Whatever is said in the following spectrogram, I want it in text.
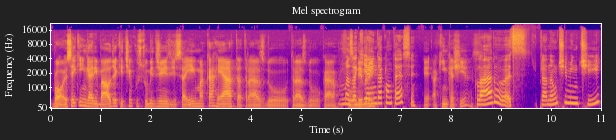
Bom, eu sei que em Garibaldi aqui tinha o costume de, de sair uma carreata atrás do, atrás do carro Mas aqui fúnebre. ainda acontece. É, Aqui em Caxias? Claro, para não te mentir,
